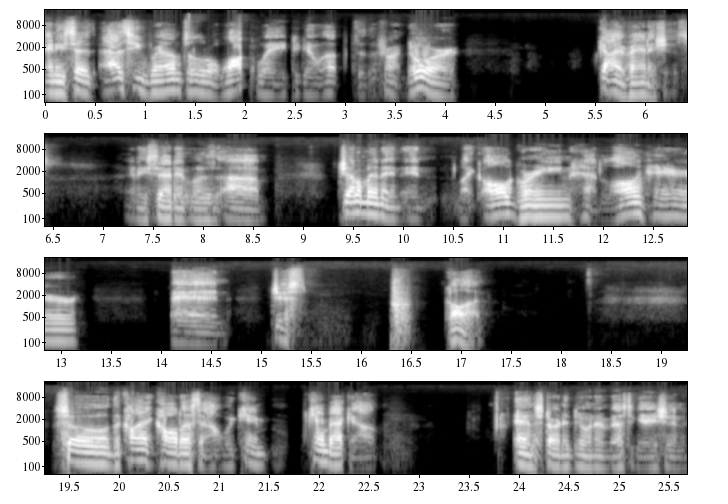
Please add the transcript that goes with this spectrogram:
And he says, as he rounds a little walkway to go up to the front door, guy vanishes. And he said it was a gentleman in, in like all green, had long hair, and just gone. So the client called us out. We came came back out and started doing an investigation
